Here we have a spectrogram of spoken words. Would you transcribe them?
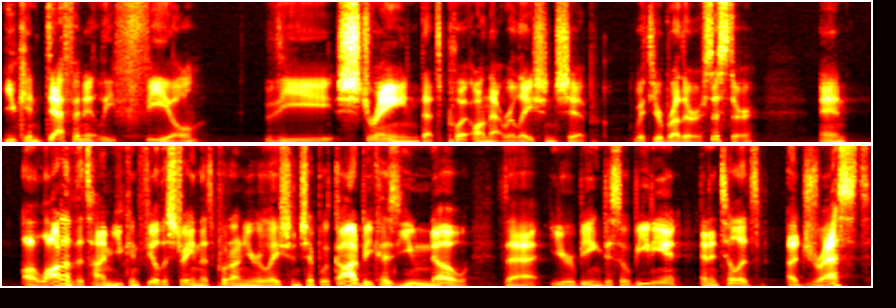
you can definitely feel the strain that's put on that relationship with your brother or sister. And a lot of the time, you can feel the strain that's put on your relationship with God because you know that you're being disobedient. And until it's addressed,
